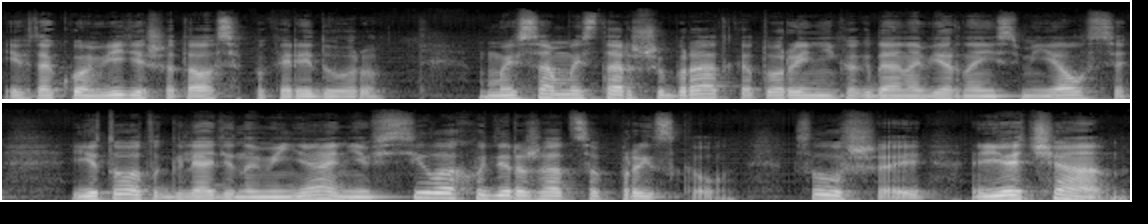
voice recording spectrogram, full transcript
и в таком виде шатался по коридору. Мой самый старший брат, который никогда, наверное, не смеялся, и тот, глядя на меня, не в силах удержаться, прыскал. «Слушай, Ячан,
